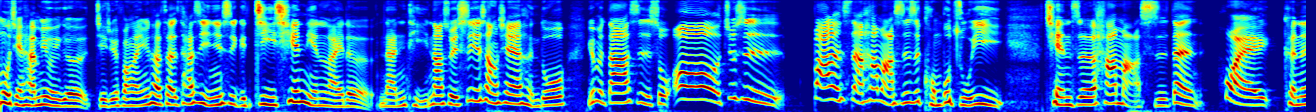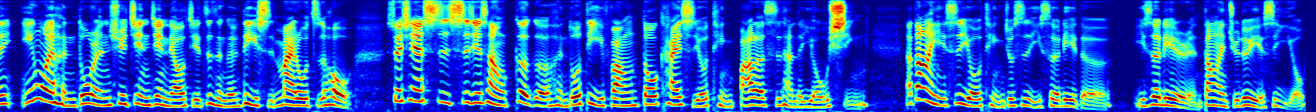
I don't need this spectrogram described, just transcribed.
目前还没有一个解决方案，因为它在它是已经是一个几千年来的难题。那所以世界上现在很多原本大家是说哦，就是巴勒斯坦哈马斯是恐怖主义，谴责哈马斯，但后来可能因为很多人去渐渐了解这整个历史脉络之后，所以现在是世界上各个很多地方都开始有挺巴勒斯坦的游行。那当然也是有挺就是以色列的以色列的人，当然绝对也是有。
